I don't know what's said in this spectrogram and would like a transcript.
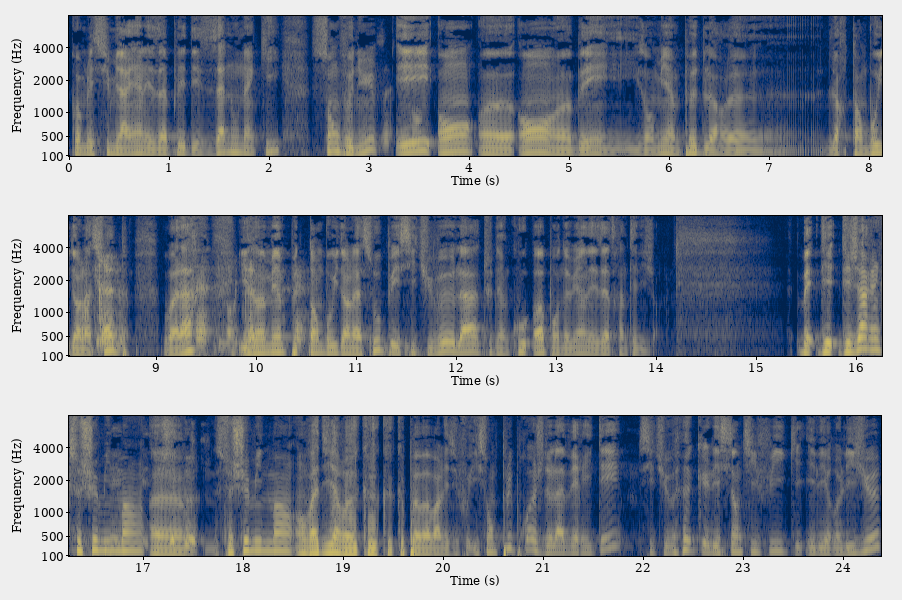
comme les Sumériens les appelaient, des Anunnaki, sont venus et ont, euh, ont ben, ils ont mis un peu de leur euh, leur tambouille dans la soupe, voilà, ils ont mis un peu de tambouille dans la soupe, et si tu veux, là, tout d'un coup, hop, on devient des êtres intelligents. Mais déjà rien que ce cheminement, euh, ce cheminement, on va dire euh, que, que, que, peuvent avoir les ils sont plus proches de la vérité, si tu veux, que les scientifiques et les religieux.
